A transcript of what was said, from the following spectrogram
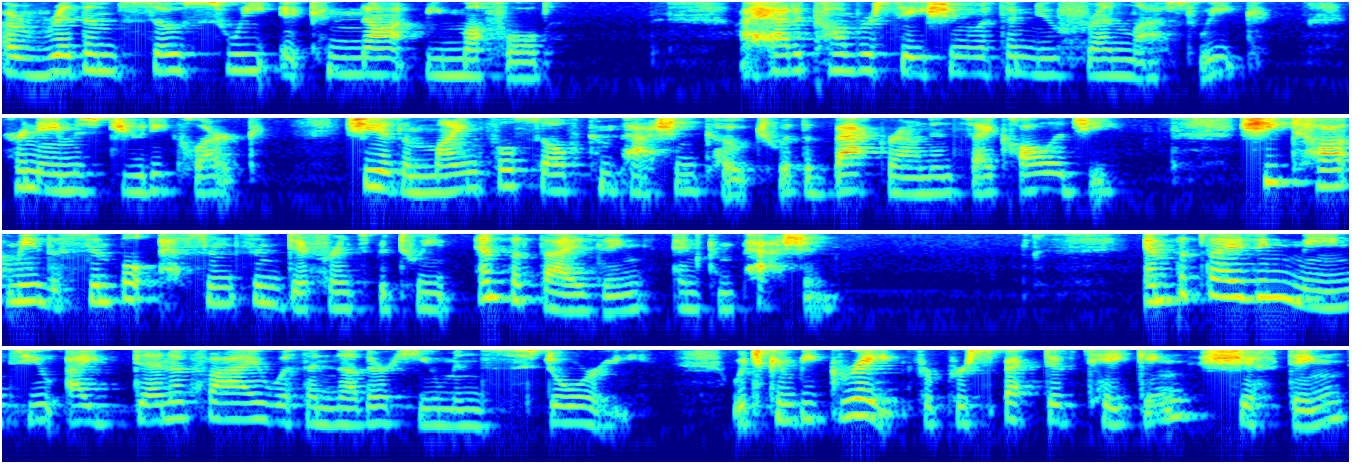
a rhythm so sweet it cannot be muffled. I had a conversation with a new friend last week. Her name is Judy Clark. She is a mindful self compassion coach with a background in psychology. She taught me the simple essence and difference between empathizing and compassion. Empathizing means you identify with another human's story which can be great for perspective taking, shifting,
